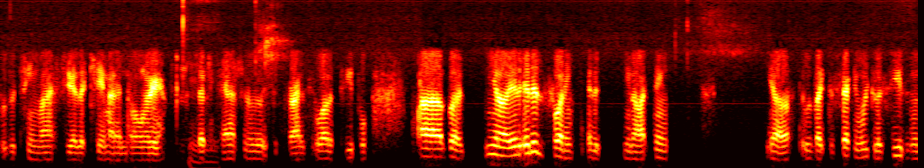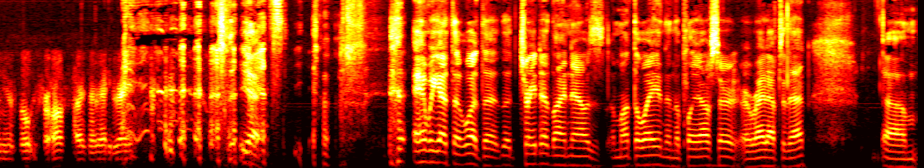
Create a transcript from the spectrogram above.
was a team last year that came out of nowhere. Mm-hmm. Second half really surprised a lot of people. Uh, but you know, it, it is funny. It, you know, I think, you know, it was like the second week of the season when you were voting for All Stars already, right? yes. and we got the what the the trade deadline now is a month away, and then the playoffs are, are right after that. Um,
